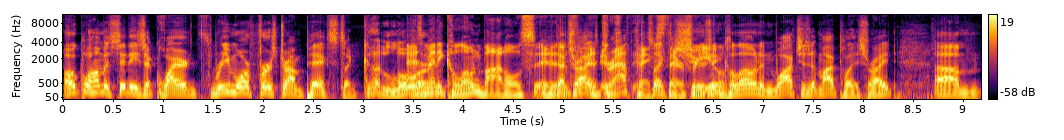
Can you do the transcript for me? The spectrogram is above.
Oklahoma City's acquired three more first round picks. It's like good lord, as many cologne bottles. Uh, That's right, as draft it's, picks. It's like there the shoes and cologne and watches at my place, right? Um,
